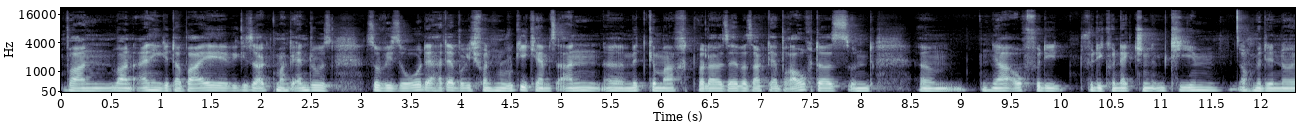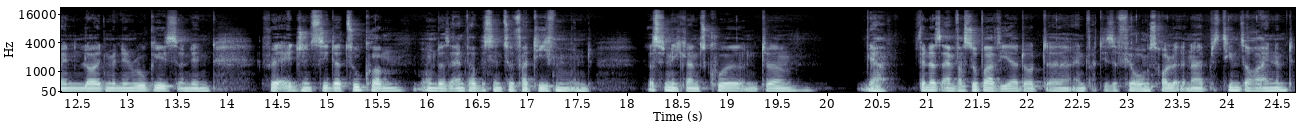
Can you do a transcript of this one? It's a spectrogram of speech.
waren, waren einige dabei. Wie gesagt, Mark Andrews sowieso, der hat ja wirklich von den Rookie-Camps an äh, mitgemacht, weil er selber sagt, er braucht das und ähm, ja, auch für die, für die Connection im Team, auch mit den neuen Leuten, mit den Rookies und den Free Agents, die dazukommen, um das einfach ein bisschen zu vertiefen und das finde ich ganz cool und ähm, ja, finde das einfach super, wie er dort äh, einfach diese Führungsrolle innerhalb des Teams auch einnimmt.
